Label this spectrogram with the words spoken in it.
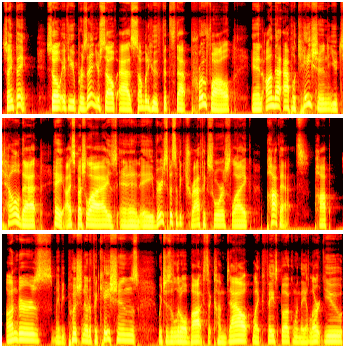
Same thing. So, if you present yourself as somebody who fits that profile, and on that application, you tell that hey, I specialize in a very specific traffic source like pop ads, pop unders, maybe push notifications, which is a little box that comes out like Facebook when they alert you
